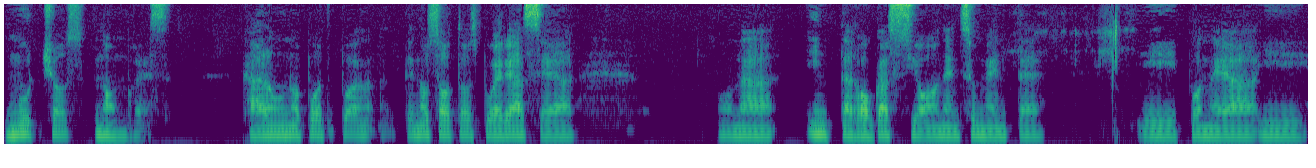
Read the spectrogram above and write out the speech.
muchos nombres. Cada uno de nosotros puede hacer una interrogación en su mente y poner y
